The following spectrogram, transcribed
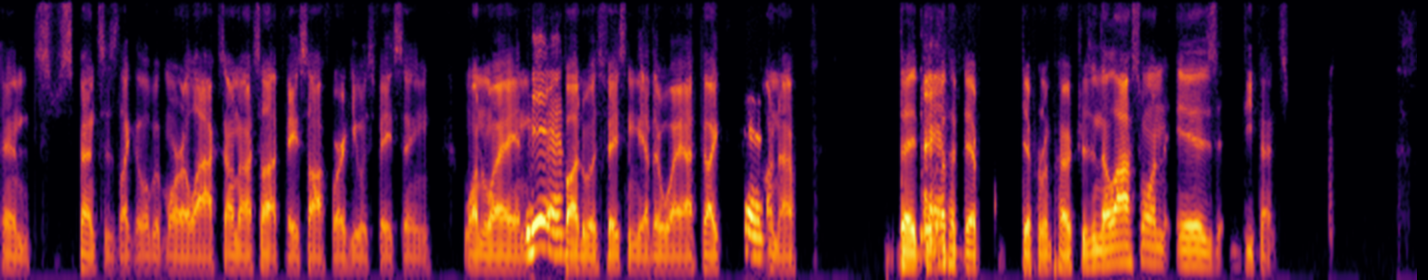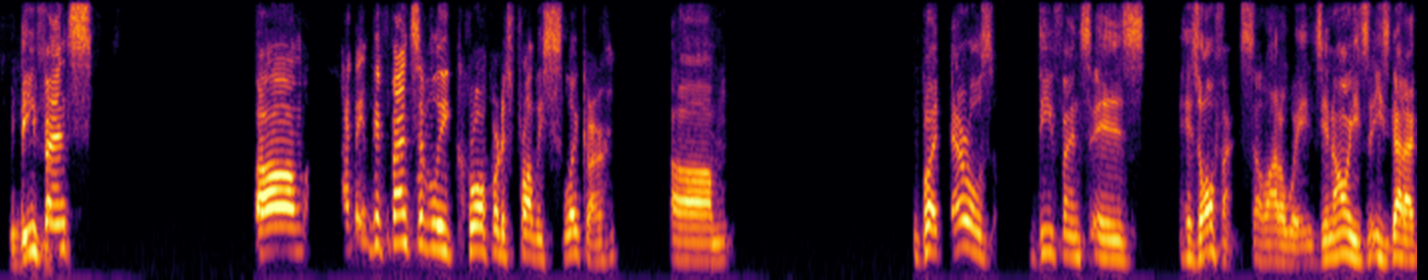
and Spence is like a little bit more relaxed. I don't know. I saw that face off where he was facing one way and yeah. Bud was facing the other way. I feel like yeah. oh no, they they yeah. both have diff- different approaches. And the last one is defense. Defense. Um, I think defensively Crawford is probably slicker. Um, but Errol's defense is his offense a lot of ways. You know, he's he's got a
